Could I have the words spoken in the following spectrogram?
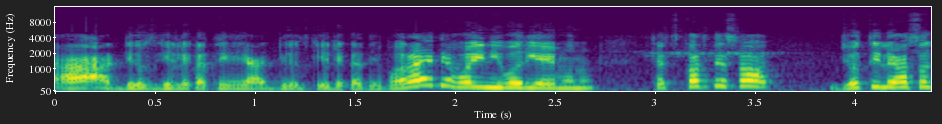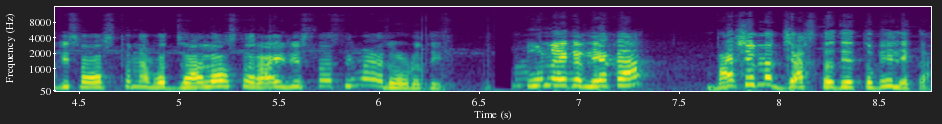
आठ दिवस गेले का ते आठ दिवस गेले का ते बरं आहे ते वहिनी वरी आहे म्हणून. तेच करते सर ज्योतीला असं दिसा असतं ना बस झालं असतं राहिलीच नसते माझ्याजवळ ते. तू नाही का लेखा भाषणच जास्त देतो बे का?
